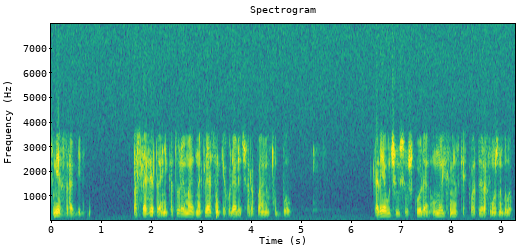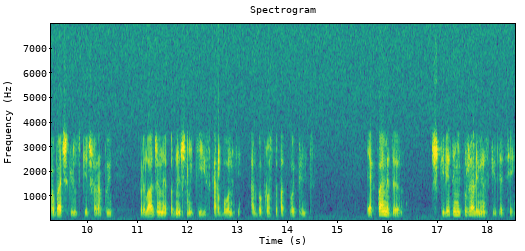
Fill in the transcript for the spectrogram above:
смех зрабілі пасля гэтага некаторыя мае аднакляснікі гулялі чарапамі ў футбол. Калі я вучыўся ў школе у многіх менскіх кватэрах можна было пабачыць людскія чарапы прыладжаныя падначнікі скарбонкі альбо проста пад попельніцы як памятаю шкілеты не пужалі менскіх дзяцей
